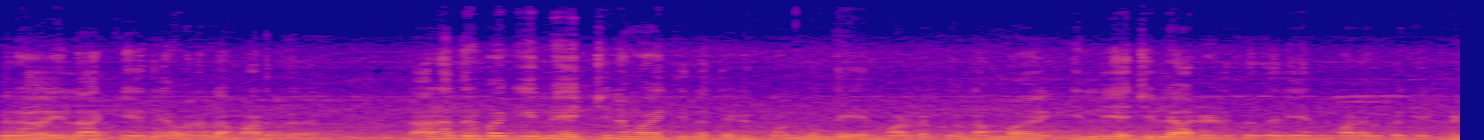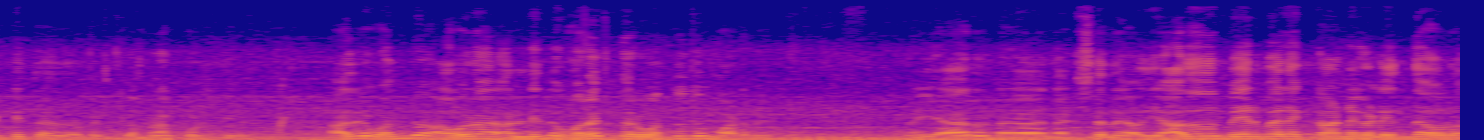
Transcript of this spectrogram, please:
ಗೃಹ ಇಲಾಖೆ ಅವರೆಲ್ಲ ಮಾಡ್ತಾರೆ. ನಾನು ಅದ್ರ ಬಗ್ಗೆ ಇನ್ನೂ ಹೆಚ್ಚಿನ ಮಾಹಿತಿಯನ್ನು ತೆಗೆದುಕೊಂಡು ಮುಂದೆ ಏನು ಮಾಡಬೇಕು, ನಮ್ಮ ಇಲ್ಲಿಯ ಜಿಲ್ಲಾಡಳಿತದಲ್ಲಿ ಏನು ಮಾಡೋದಕ್ಕೆ ಖಂಡಿತ ಅದರ ಬಗ್ಗೆ ಗಮನ ಕೊಡ್ತೀವಿ. ಆದರೆ ಒಂದು ಅವರ ಅಲ್ಲಿಂದ ಹೊರಗೆ ತರುವಂಥದ್ದು ಮಾಡಬೇಕು. ಯಾರು ನಕ್ಸಲ್, ಯಾವುದಾದ್ರು ಬೇರೆ ಬೇರೆ ಕಾರಣಗಳಿಂದ ಅವರು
